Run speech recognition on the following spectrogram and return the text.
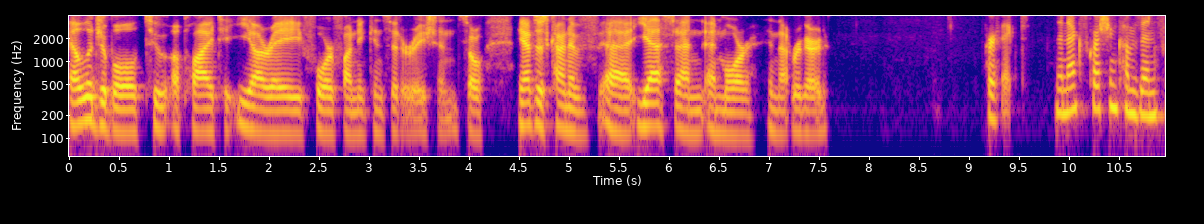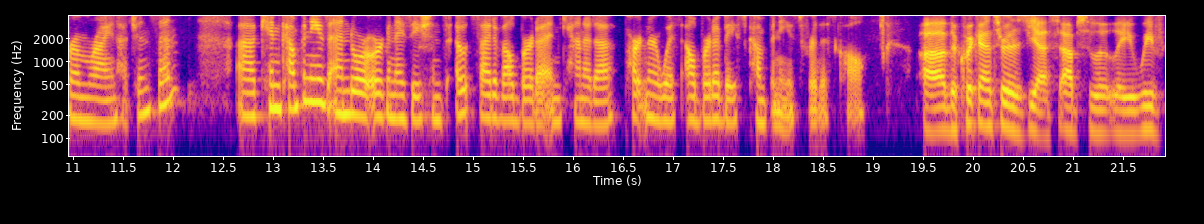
eligible to apply to ERA for funding consideration. So the answer is kind of uh, yes and, and more in that regard. Perfect. The next question comes in from Ryan Hutchinson. Uh, can companies and or organizations outside of Alberta and Canada partner with Alberta-based companies for this call? Uh, the quick answer is yes, absolutely. We've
